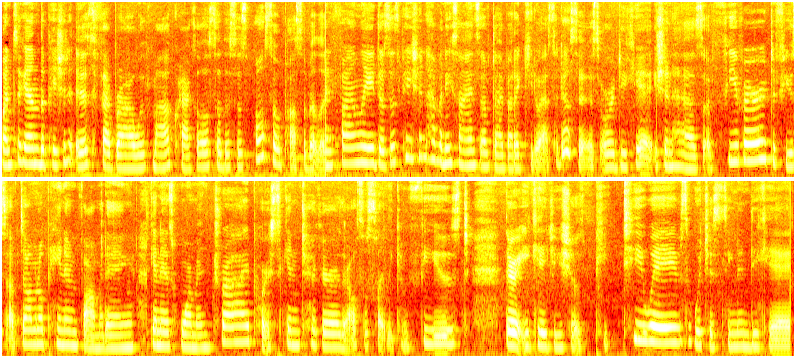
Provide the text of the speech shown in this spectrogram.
Once again, the patient is febrile with mild crackles, so this is also a possibility. And finally, does this patient have any signs of diabetic ketoacidosis or DKA? The patient has a fever, diffuse abdominal pain and vomiting. Skin is warm and dry, poor skin turgor. They're also slightly confused. Their EKG shows peak T waves, which is seen in DKA,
